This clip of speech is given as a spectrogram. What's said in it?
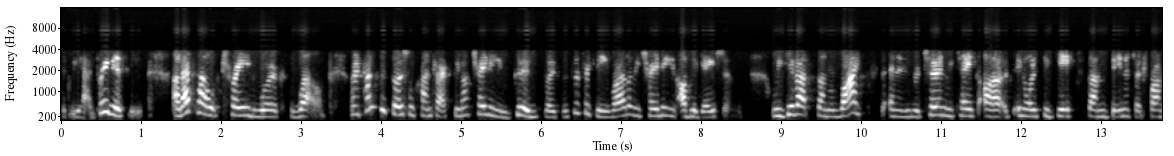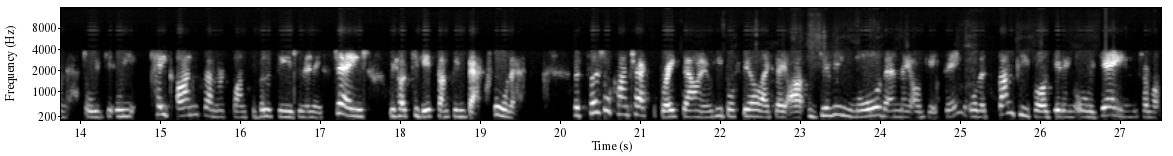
that we had previously. And that's how trade works well. When it comes to social contracts, we're not trading in goods so specifically, rather we're trading in obligations we give up some rights and in return we take our, in order to get some benefit from that or we, get, we take on some responsibilities and in exchange we hope to get something back for that. But social contracts break down and people feel like they are giving more than they are getting or that some people are getting all the gains from what's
